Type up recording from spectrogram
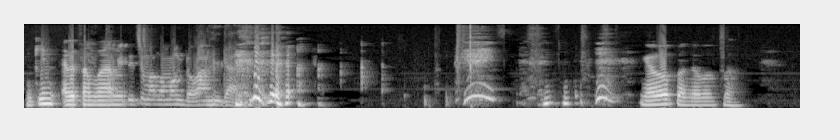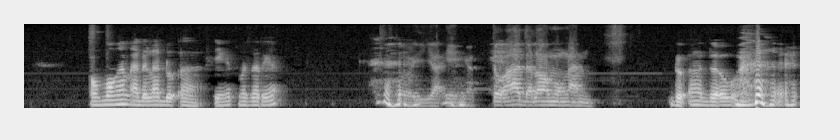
Mungkin ada tambahan Tapi itu cuma ngomong doang enggak nggak apa-apa, nggak apa-apa. Omongan adalah doa. Ingat Mas Arya? oh iya ingat doa adalah omongan Doa adalah omongan.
